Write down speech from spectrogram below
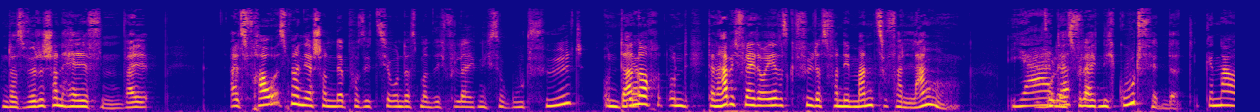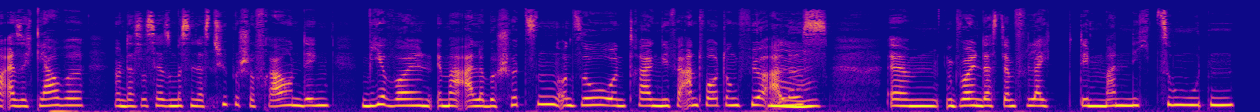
Und das würde schon helfen, weil als Frau ist man ja schon in der Position, dass man sich vielleicht nicht so gut fühlt. Und dann Ja. noch, und dann habe ich vielleicht auch eher das Gefühl, das von dem Mann zu verlangen, Ja, obwohl er es vielleicht nicht gut findet. genau. Also ich glaube, und das ist ja so ein bisschen das typische Frauending, wir wollen immer alle beschützen und so und tragen die Verantwortung für alles ähm, und wollen das dann vielleicht dem Mann nicht zumuten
